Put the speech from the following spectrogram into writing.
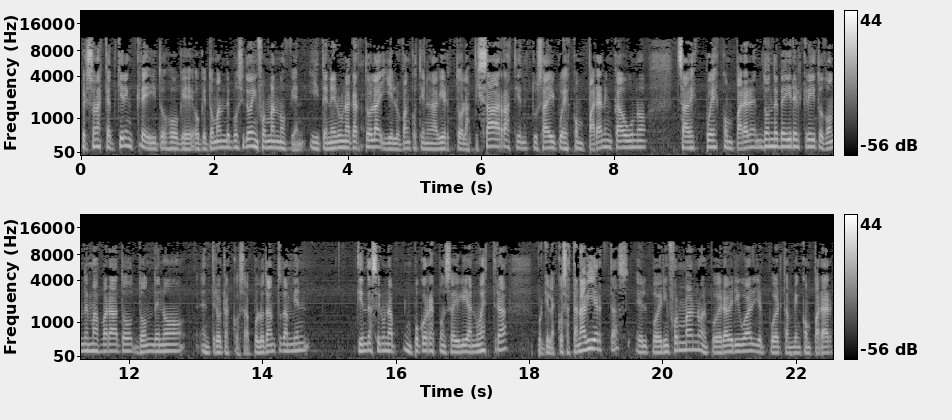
personas que adquieren créditos o que, o que toman depósitos, informarnos bien y tener una cartola y los bancos tienen abierto las pizarras, tienes, tú sabes, puedes comparar en cada uno, sabes, puedes comparar en dónde pedir el crédito, dónde es más barato, dónde no, entre otras cosas. Por lo tanto, también tiende a ser una, un poco responsabilidad nuestra porque las cosas están abiertas, el poder informarnos, el poder averiguar y el poder también comparar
